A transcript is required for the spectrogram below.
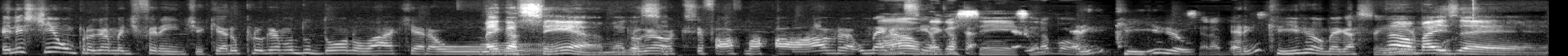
eles tinham um programa diferente, que era o programa do dono lá, que era o Mega Senha, o Mega programa Senha. que você falava uma palavra, o Mega ah, o Senha. Mega puta, Senha, isso era bom. Era incrível. Isso era bom. Era incrível o Mega Senha. Não, mas pô. é.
